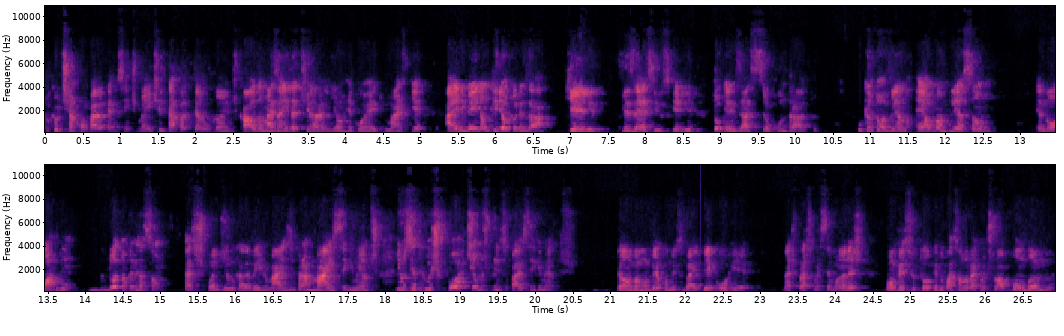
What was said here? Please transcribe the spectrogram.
do que eu tinha acompanhado até recentemente, ele estava tendo ganho de causa, mas ainda tinha, iam recorrer tudo mais, porque a NBA não queria autorizar que ele fizesse isso, que ele tokenizasse seu contrato. O que eu estou vendo é uma ampliação enorme da tokenização. Está se expandindo cada vez mais e para mais segmentos. E eu sinto que o esporte é um dos principais segmentos. Então vamos ver como isso vai decorrer nas próximas semanas. Vamos ver se o token do Barcelona vai continuar bombando.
